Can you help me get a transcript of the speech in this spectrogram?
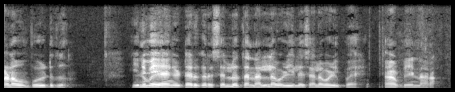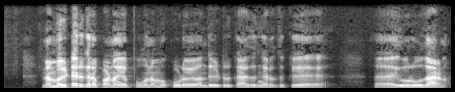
ஆணவம் போயிட்டுது. இனிமேல் என்கிட்ட இருக்கிற செல்வத்தை நல்ல வழியில் செலவழிப்பேன் அப்படின்னாராம். நம்மக்கிட்ட இருக்கிற பணம் எப்பவும் நம்ம கூடவே வந்துக்கிட்டு இருக்காதுங்கிறதுக்கு இது ஒரு உதாரணம்.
